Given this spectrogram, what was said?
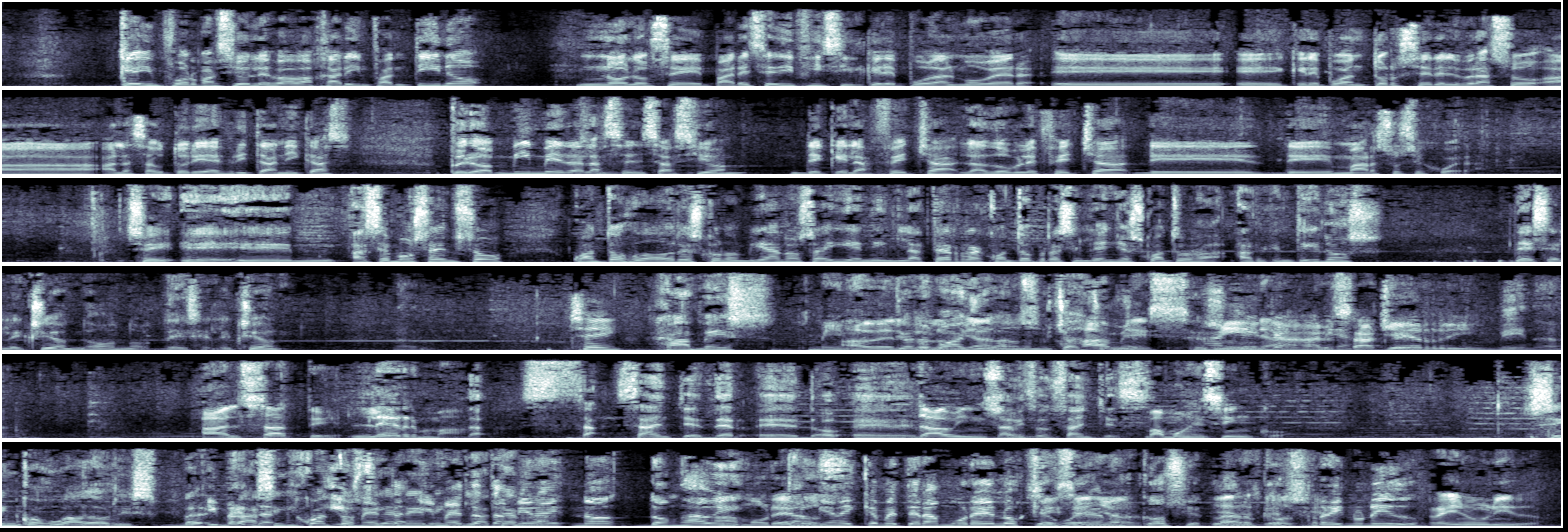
¿Qué información les va a bajar Infantino? No lo sé, parece difícil que le puedan mover, eh, eh, que le puedan torcer el brazo a, a las autoridades británicas, pero a mí me da la sensación de que la fecha, la doble fecha de, de marzo se juega. Sí, eh, eh, hacemos censo. ¿Cuántos jugadores colombianos hay en Inglaterra? ¿Cuántos brasileños? ¿Cuántos argentinos? De selección, ¿no? no de selección. Sí. James. A ver, yo les voy ayudando, muchachos. James, sí. Mina, Jerry, Alzate, Lerma, Sánchez, Der- eh, do- eh, Davinson. Davinson Sánchez. Vamos en cinco. Cinco jugadores. Y meta- Brasil, ¿cuántos y meta- tiene en y meta también hay- no, don Javi, también hay que meter a Morelos que Sí, juega en. Escocia, claro, En que es. Reino Unido. Reino Unido.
